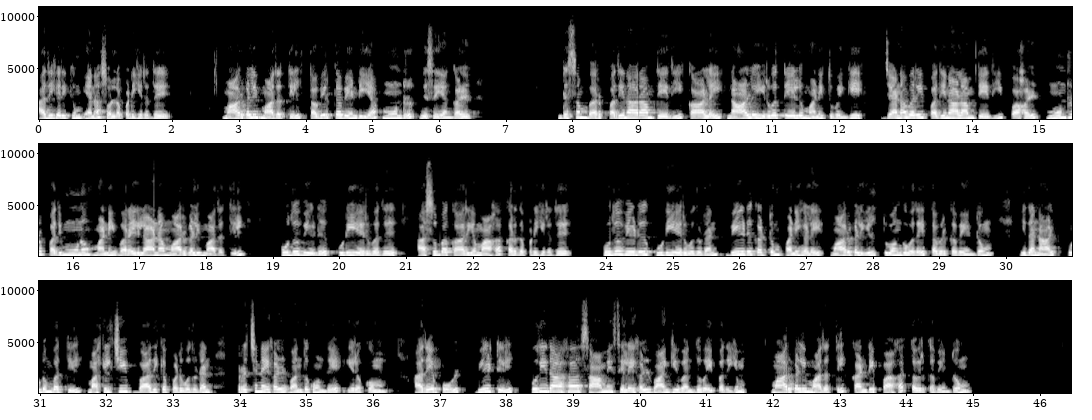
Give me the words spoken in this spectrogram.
அதிகரிக்கும் என சொல்லப்படுகிறது. மார்கழி மாதத்தில் தவிர்க்க வேண்டிய மூன்று விஷயங்கள். டிசம்பர் பதினாறாம் தேதி காலை நாலு இருபத்தேழு மணி துவங்கி ஜனவரி பதினாலாம் தேதி பகல் மூன்று பதிமூணு மணி வரையிலான மார்கழி மாதத்தில் புது வீடு குடியேறுவது அசுப காரியமாக கருதப்படுகிறது. புது வீடு குடியேறுவதுடன் வீடு கட்டும் பணிகளை மார்கழியில் துவங்குவதை தவிர்க்க வேண்டும். இதனால் குடும்பத்தில் மகிழ்ச்சி பாதிக்கப்படுவதுடன் பிரச்சனைகள் வந்து கொண்டே இருக்கும். அதேபோல் வீட்டில் புதிதாக சாமி சிலைகள் வாங்கி வந்து வைப்பதையும் மார்கழி மாதத்தில் கண்டிப்பாக தவிர்க்க வேண்டும்.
